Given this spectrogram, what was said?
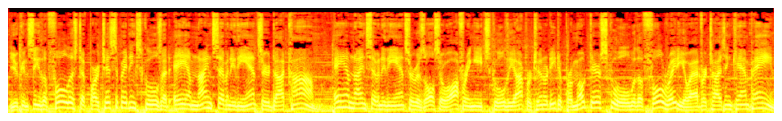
You can see the full list of participating schools at am970theanswer.com. AM 970 The Answer is also offering each school the opportunity to promote their school with a full radio advertising campaign.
